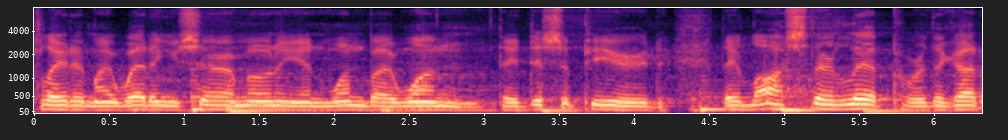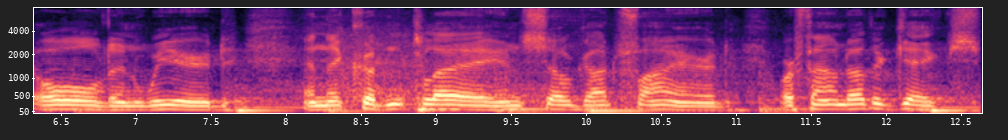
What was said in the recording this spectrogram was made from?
played at my wedding ceremony, and one by one they disappeared. They lost their lip, or they got old and weird, and they couldn't play, and so got fired, or found other gigs,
